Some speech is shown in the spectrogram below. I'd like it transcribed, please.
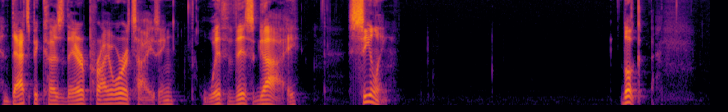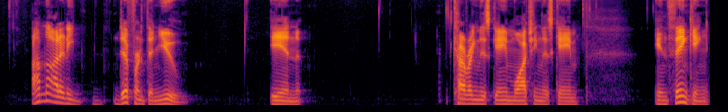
And that's because they're prioritizing with this guy ceiling. Look, I'm not any different than you in covering this game, watching this game in thinking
